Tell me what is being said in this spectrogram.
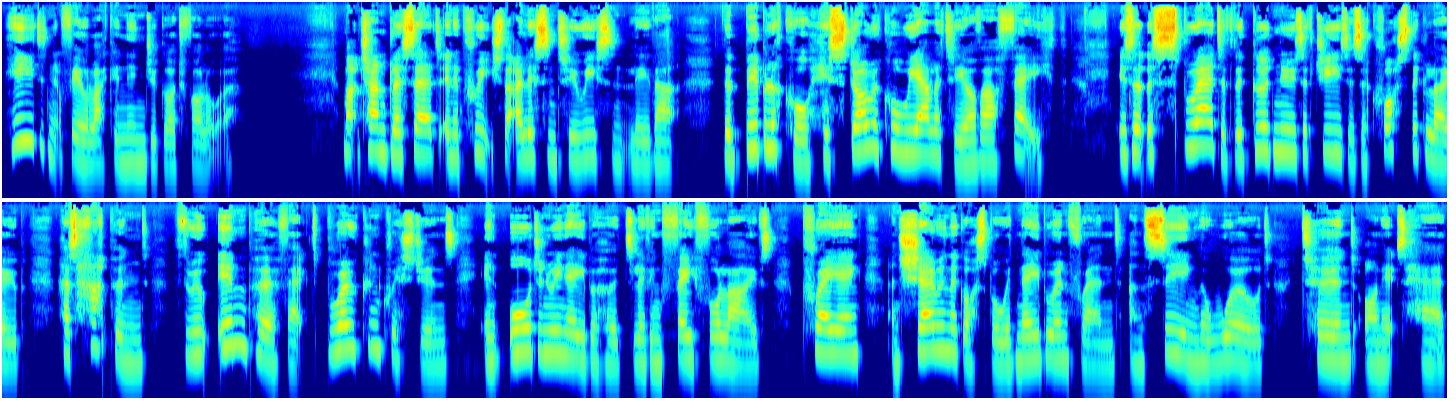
he didn't feel like a ninja God follower. Matt Chandler said in a preach that I listened to recently that the biblical, historical reality of our faith is that the spread of the good news of Jesus across the globe has happened through imperfect, broken Christians in ordinary neighbourhoods living faithful lives, praying and sharing the gospel with neighbour and friend, and seeing the world turned on its head.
